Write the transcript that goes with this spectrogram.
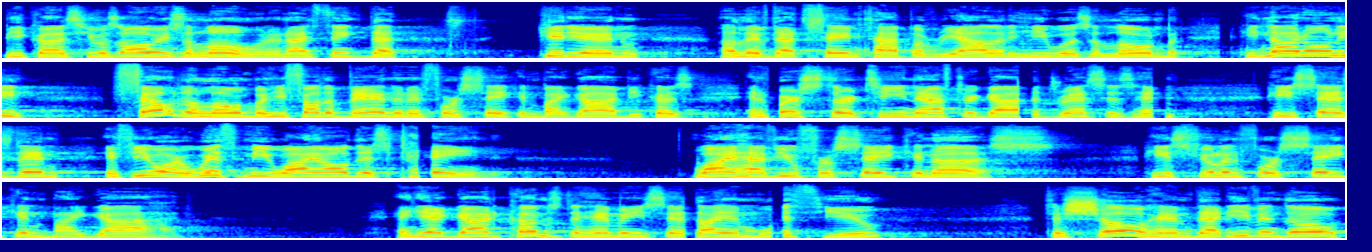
because he was always alone. And I think that Gideon uh, lived that same type of reality. He was alone, but he not only felt alone, but he felt abandoned and forsaken by God. Because in verse 13, after God addresses him, he says, Then if you are with me, why all this pain? Why have you forsaken us? He is feeling forsaken by God. And yet God comes to him and he says, I am with you to show him that even though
